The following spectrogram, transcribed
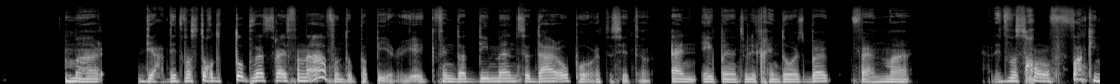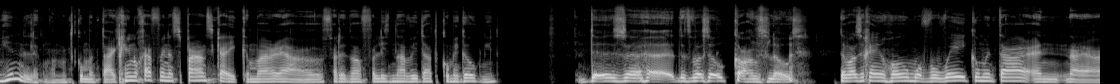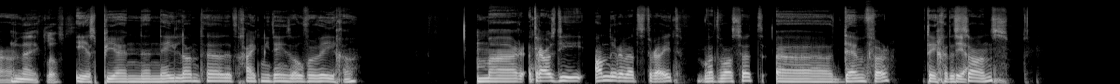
Maar ja, dit was toch de topwedstrijd van de avond op papier. Ik vind dat die mensen daarop horen te zitten. En ik ben natuurlijk geen Doris Burke fan, maar dit was gewoon fucking hinderlijk, man, het commentaar. Ik ging nog even in het Spaans kijken, maar ja, verder dan verlies Navidad kom ik ook niet. Dus eh dat was ook kansloos. Er was geen home of away commentaar. En nou ja, Nee, klopt. ESPN eh, Nederland, eh, dat ga ik niet eens overwegen. Maar trouwens, die andere wedstrijd, wat was het? Eh, Denver tegen de Ja. Suns.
